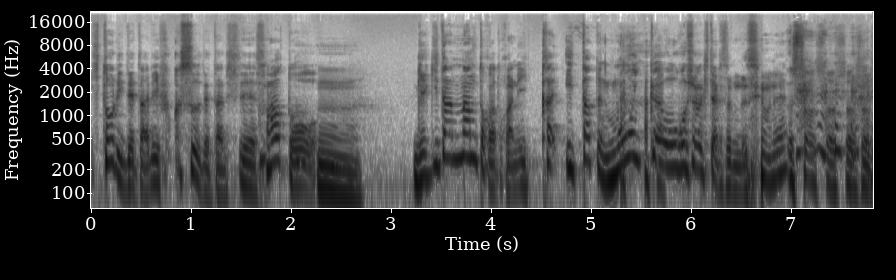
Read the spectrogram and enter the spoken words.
一、人出たり複数出たりしてその後、うん、劇団なんとかとかに一回行った後にもう一回大御所が来たりするんですよね。そうそうそうそう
